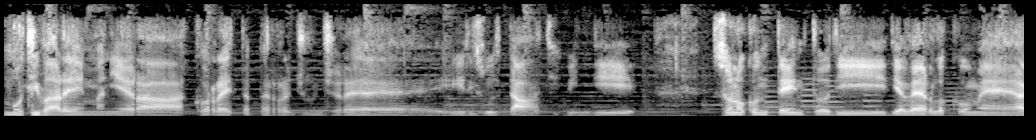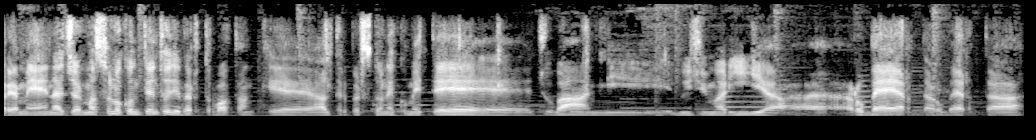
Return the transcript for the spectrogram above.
motivare in maniera corretta per raggiungere i risultati. Quindi sono contento di, di averlo come area manager, ma sono contento di aver trovato anche altre persone come te, Giovanni, Luigi Maria, Roberta, Roberta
